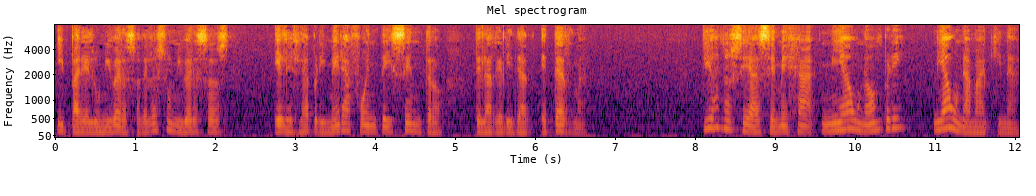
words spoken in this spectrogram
y para el universo de los universos, Él es la primera fuente y centro de la realidad eterna. Dios no se asemeja ni a un hombre ni a una máquina.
